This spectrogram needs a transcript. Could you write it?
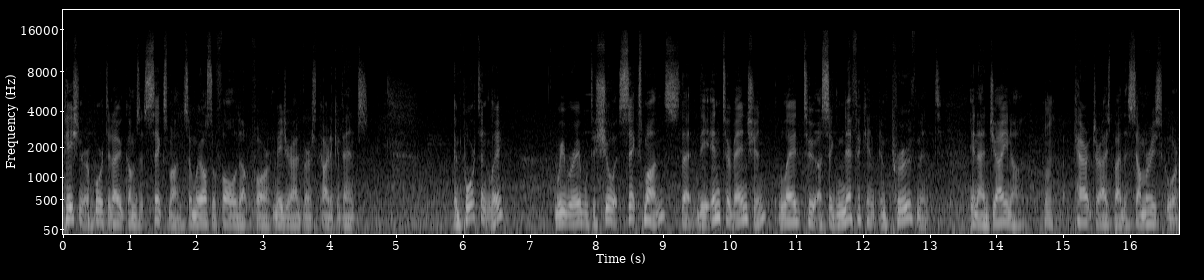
patient reported outcomes at six months, and we also followed up for major adverse cardiac events. Importantly, we were able to show at six months that the intervention led to a significant improvement in angina, hmm. characterized by the summary score.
